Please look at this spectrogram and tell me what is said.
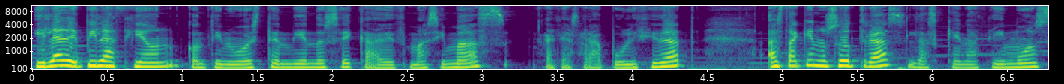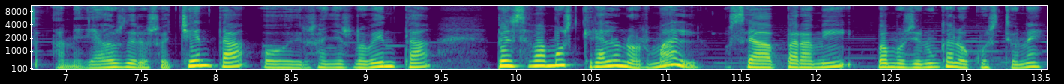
Y la depilación continuó extendiéndose cada vez más y más gracias a la publicidad, hasta que nosotras, las que nacimos a mediados de los 80 o de los años 90, pensábamos que era lo normal. O sea, para mí, vamos, yo nunca lo cuestioné.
